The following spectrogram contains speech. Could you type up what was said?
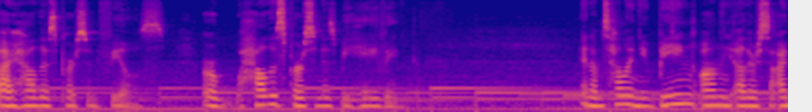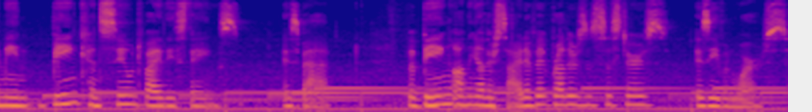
by how this person feels or how this person is behaving. And I'm telling you, being on the other side, I mean, being consumed by these things is bad. But being on the other side of it, brothers and sisters, is even worse.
